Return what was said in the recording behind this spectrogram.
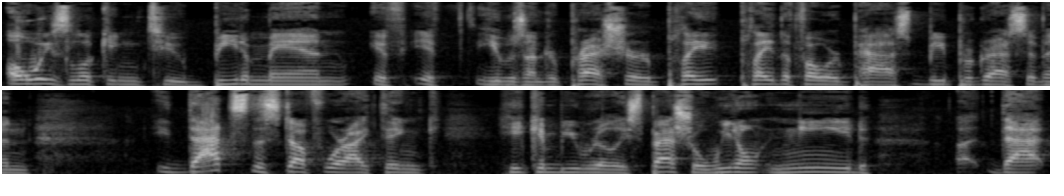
always looking to beat a man if if he was under pressure, play play the forward pass, be progressive, and that's the stuff where I think he can be really special. We don't need uh, that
